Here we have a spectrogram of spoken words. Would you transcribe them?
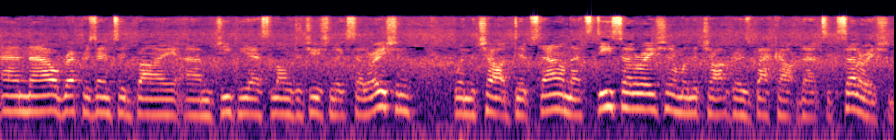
and now represented by um, GPS longitudinal acceleration when the chart dips down that's deceleration and when the chart goes back up that's acceleration.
